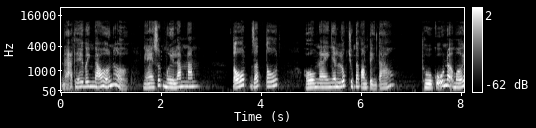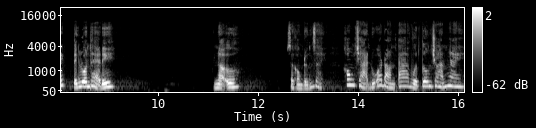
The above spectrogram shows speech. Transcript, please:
Đã thế binh báo hớn hở, nghe suốt 15 năm. Tốt, rất tốt. Hôm nay nhân lúc chúng ta còn tỉnh táo, thù cũ nợ mới, tính luôn thẻ đi. Nợ ư? Sơ không đứng dậy, không trả đũa đòn ta vừa tương cho hắn ngay.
